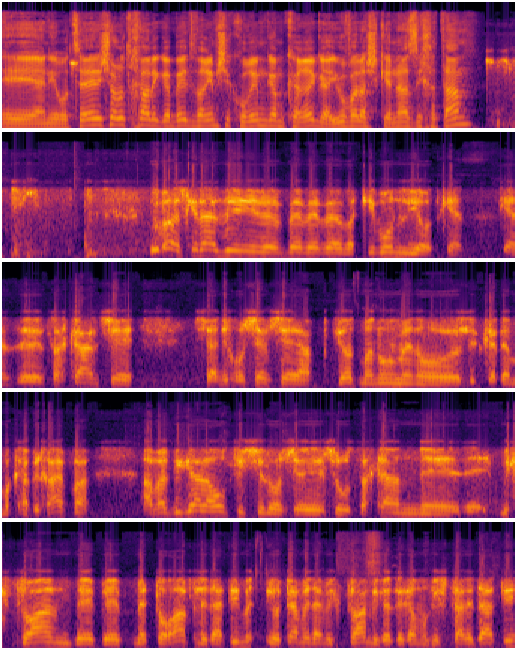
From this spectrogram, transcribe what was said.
אה, אני רוצה לשאול אותך לגבי דברים שקורים גם כרגע, יובל אשכנזי חתם? יובל אשכנזי בכיוון להיות, כן. כן, זה שחקן ש... שאני חושב שהפציעות מנעו ממנו להתקדם במכבי חיפה, אבל בגלל האופי שלו, ש, שהוא שחקן אה, מקצוען מטורף, לדעתי יותר מדי מקצוען, בגלל זה גם הוא נפצע לדעתי.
